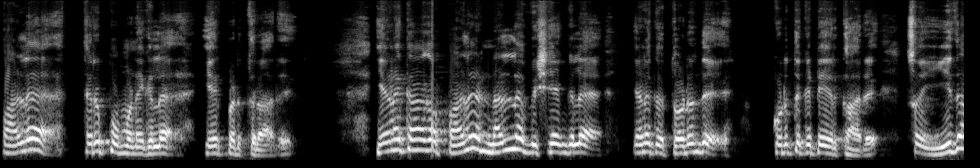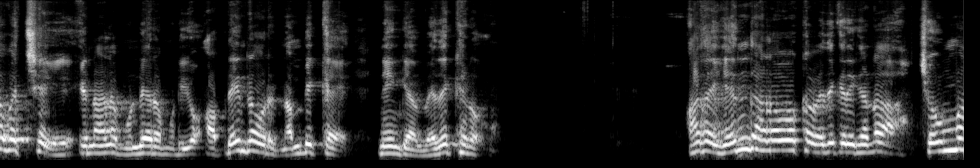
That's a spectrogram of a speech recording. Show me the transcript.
பல திருப்பு முனைகளை ஏற்படுத்துறாரு. எனக்காக பல நல்ல விஷயங்களை எனக்கு தொடர்ந்து கொடுத்துக்கிட்டே இருக்காரு. ஸோ இதை வச்சு என்னால முன்னேற முடியும் அப்படின்ற ஒரு நம்பிக்கை நீங்க விதைக்கணும். அதை எந்த அளவுக்கு விதைக்கிறீங்கன்னா சும்மா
